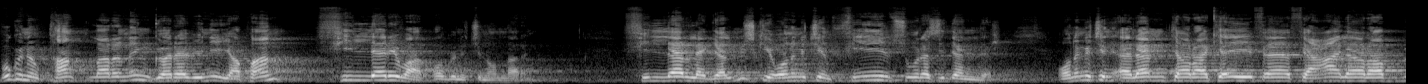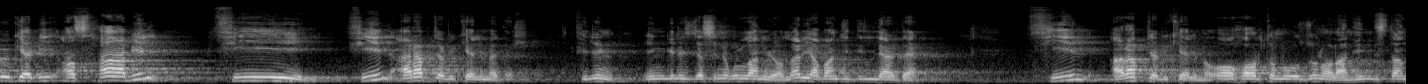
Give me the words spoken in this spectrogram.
Bugünün tanklarının görevini yapan filleri var o gün için onların. Fillerle gelmiş ki onun için Fil suresi denilir. Onun için elem tera keyfe feale rabbuke bi ashabil fil. Fil Arapça bir kelimedir. Filin İngilizcesini kullanıyorlar yabancı dillerde. Fil Arapça bir kelime. O hortumu uzun olan Hindistan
